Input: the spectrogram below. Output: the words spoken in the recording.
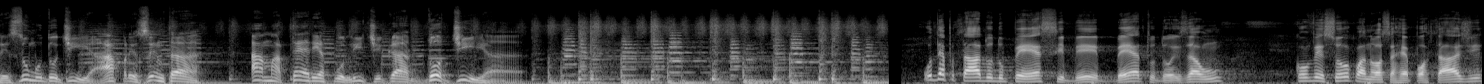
resumo do dia apresenta a matéria política do dia. O deputado do PSB, Beto 2 a 1, conversou com a nossa reportagem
